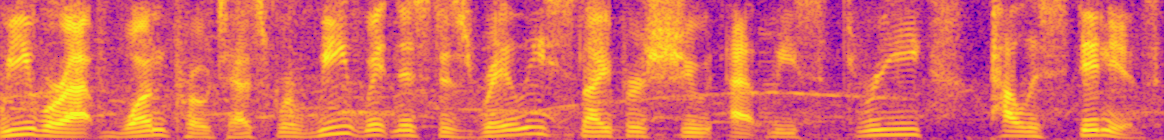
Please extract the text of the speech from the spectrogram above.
We were at one protest where we witnessed Israeli snipers shoot at least three Palestinians.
